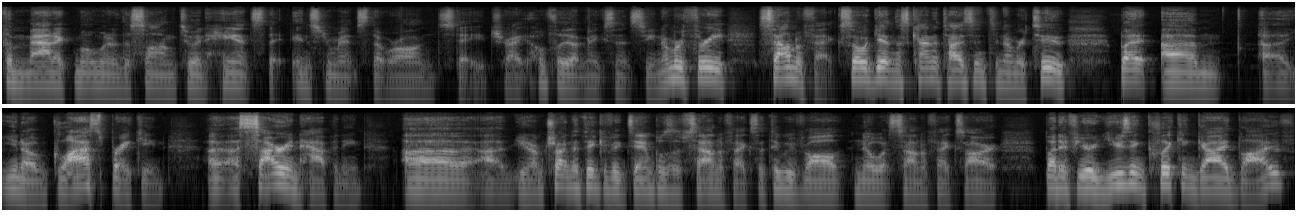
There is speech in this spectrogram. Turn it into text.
thematic moment of the song to enhance the instruments that were on stage, right? Hopefully that makes sense to you. Number three, sound effects. So again, this kind of ties into number two, but um, uh, you know, glass breaking, a, siren happening. Uh, uh, you know, I'm trying to think of examples of sound effects. I think we've all know what sound effects are. But if you're using Click and Guide Live,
